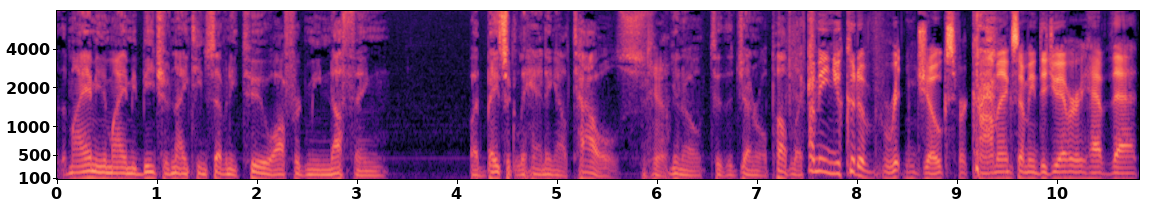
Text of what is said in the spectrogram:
the Miami, the Miami Beach of 1972 offered me nothing, but basically handing out towels, Yeah. you know, to the general public. I mean, you could have written jokes for comics. I mean, did you ever have that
